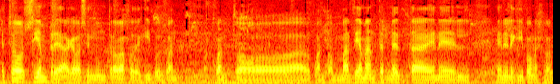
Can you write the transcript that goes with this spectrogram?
Esto siempre acaba siendo un trabajo de equipo y cuan- cuanto, cuantos más diamantes metas en el, en el equipo, mejor.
